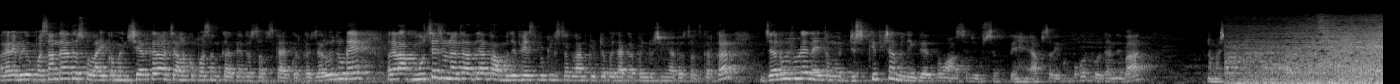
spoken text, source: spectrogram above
अगर ये वीडियो पसंद आए तो उसको लाइक कमेंट शेयर करें और चैनल को पसंद करते हैं तो सब्सक्राइब करके ज़रूर जुड़े। अगर आप मुझसे जुड़ना चाहते हैं तो आप मुझे फेसबुक इंस्टाग्राम ट्विटर पर जाकर पिंटू सिंह यादव सर्च कर ज़रूर जुड़े, नहीं तो मुझे डिस्क्रिप्शन में लिंक दे देता हूँ, वहाँ से जुड़ सकते हैं। आप सभी को बहुत बहुत धन्यवाद। नमस्कार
